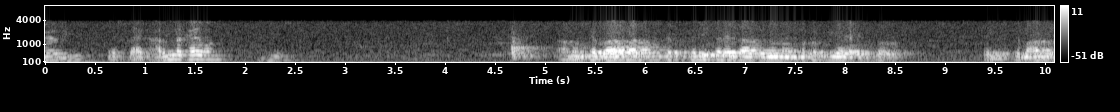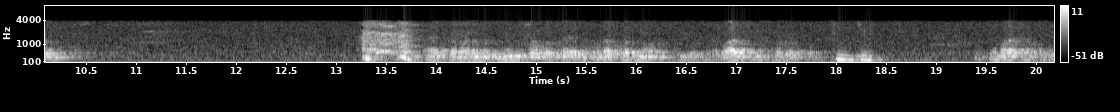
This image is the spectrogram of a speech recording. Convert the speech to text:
اس کا ایک ہرن رکھا ہے وہاں۔ ہم ان سے بار بار ان سے تسلی کرے گا کہ انہوں نے پکڑ دیا ہے اس کو استعمال ہو ہمارا مضمون سبق ہے مناسب میں ہوتی ہے آواز کی سبق ہے ہمارا خطر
